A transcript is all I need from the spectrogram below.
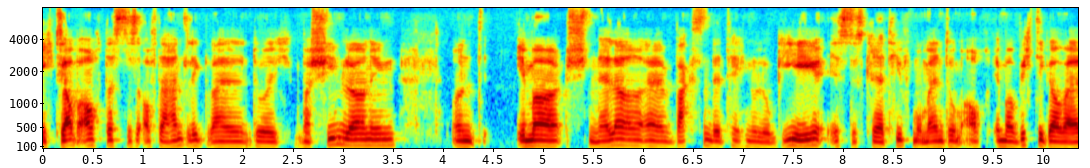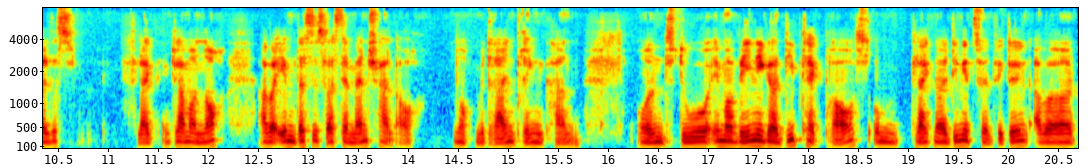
ich glaube auch, dass das auf der Hand liegt, weil durch Machine Learning und immer schneller äh, wachsende Technologie ist das Kreativmomentum auch immer wichtiger, weil das vielleicht in Klammern noch, aber eben das ist, was der Mensch halt auch noch mit reinbringen kann. Und du immer weniger Deep Tech brauchst, um vielleicht neue Dinge zu entwickeln, aber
